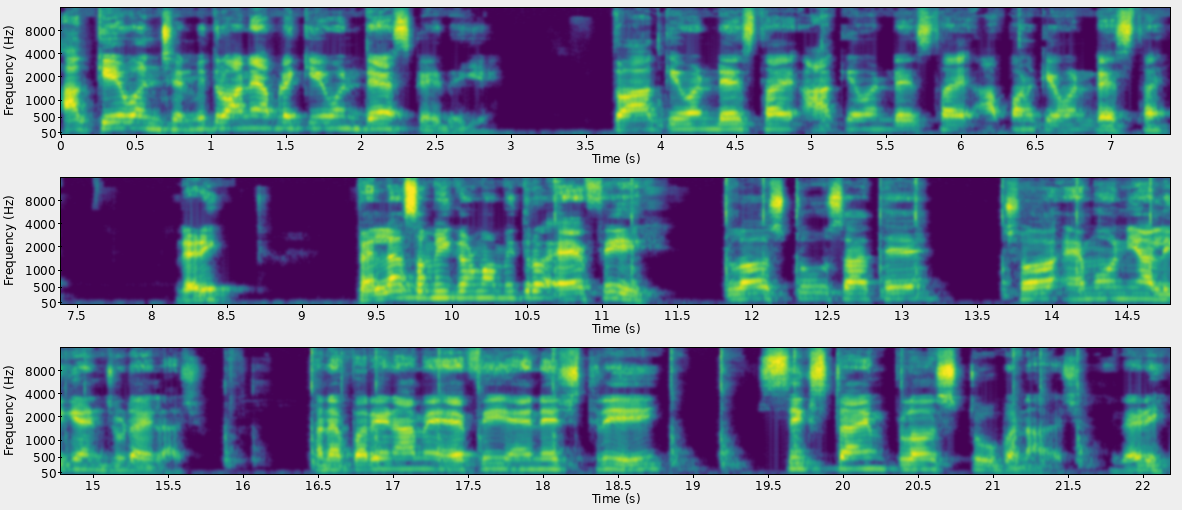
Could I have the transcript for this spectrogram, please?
આ કે વન છે. મિત્રો, આને આપણે કેવન ડેશ કહી દઈએ. તો આ કેવન ડેશ થાય, આ કેવન ડેશ થાય, આ પણ કેવન ડેશ થાય. રેડી પહેલા સમીકરણમાં મિત્રો એફ પ્લસ ટુ સાથે છ એમોનિયા લિગેન્ડ જોડાયેલા છે. અને પરિણામે F NH three six time plus two બનાવે છે. રેડી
